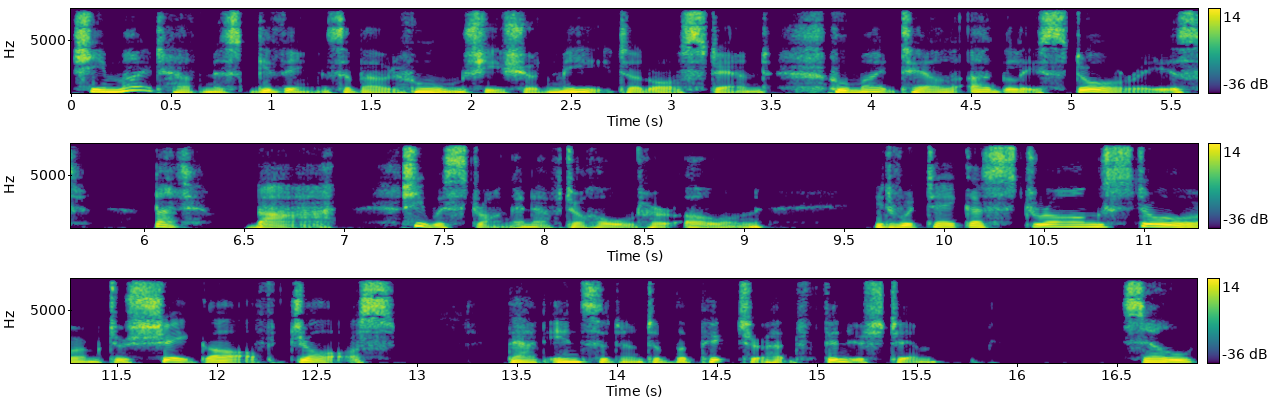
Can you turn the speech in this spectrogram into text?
She might have misgivings about whom she should meet at Ostend, who might tell ugly stories, but Bah! She was strong enough to hold her own. It would take a strong storm to shake off Jos. That incident of the picture had finished him. So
